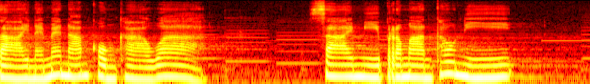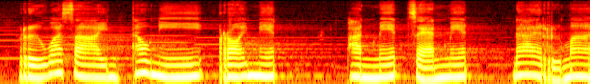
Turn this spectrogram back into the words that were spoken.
ทรายในแม่น้ำคงคาว่า ทรายมีประมาณเท่านี้ หรือว่าทรายเท่านี้ร้อยเม็ดพันเม็ดแสนเม็ดได้หรือไม่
